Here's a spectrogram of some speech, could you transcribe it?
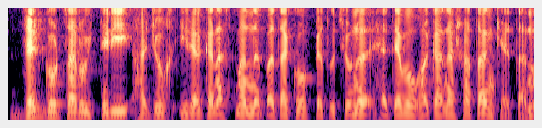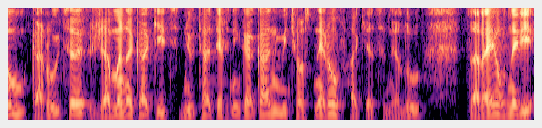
Ձեր գործառույթների հաջող իրականացման նպատակով պետությունը հետևողական աշխատանք է տանում կառույցը ժամանակակից նյութատեխնիկական միջոցներով հակեցնելու, ծառայողների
